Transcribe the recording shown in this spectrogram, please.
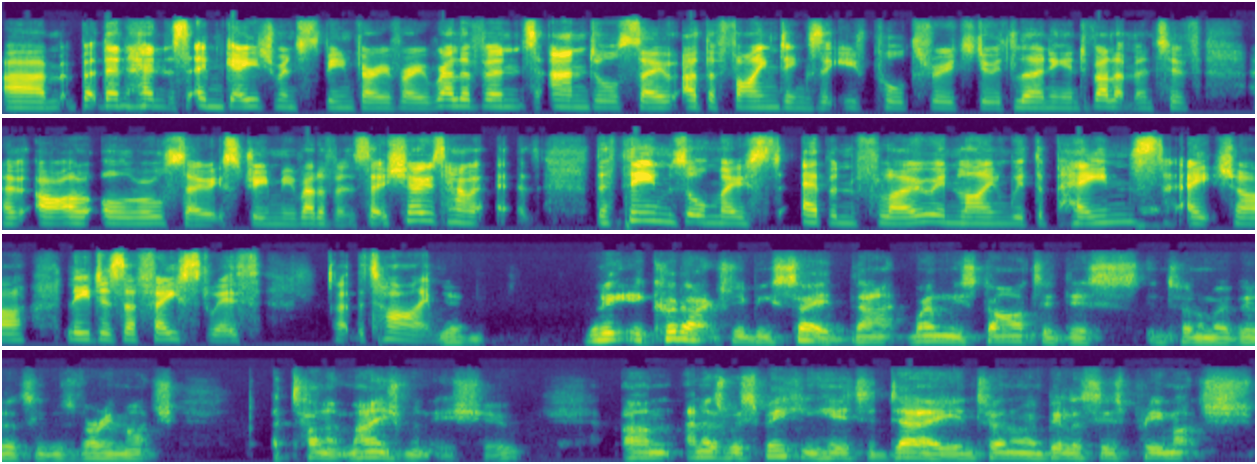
Um, but then, hence, engagement has been very, very relevant, and also other findings that you've pulled through to do with learning and development have, have are, are, also extremely relevant. So it shows how the themes almost ebb and flow in line with the pains HR leaders are faced with at the time. Yeah. Well, it, it could actually be said that when we started this, internal mobility was very much a talent management issue. Um, and as we're speaking here today, internal mobility is pretty much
